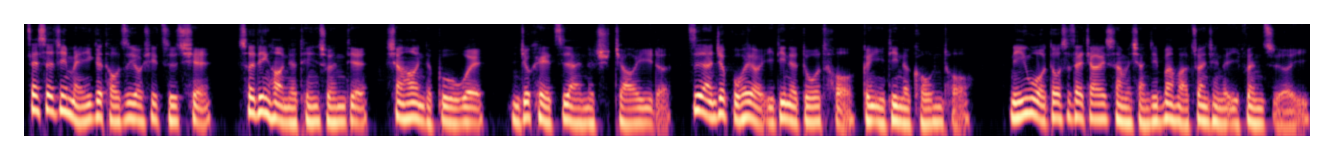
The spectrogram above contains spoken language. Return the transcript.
在设计每一个投资游戏之前，设定好你的停损点，想好你的部位，你就可以自然的去交易了，自然就不会有一定的多头跟一定的空头。你我都是在交易上面想尽办法赚钱的一份子而已。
